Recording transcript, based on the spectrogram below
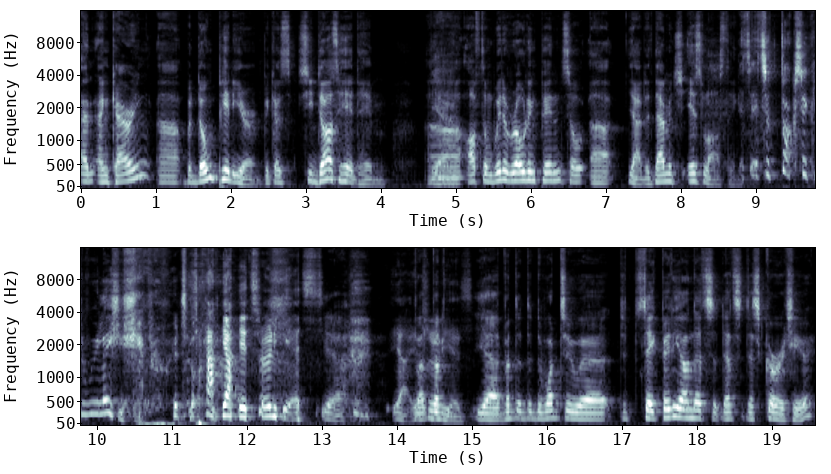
and, and caring, uh, but don't pity her because she does hit him. Uh, Yeah. Often with a rolling pin. So, uh, yeah, the damage is lasting. It's it's a toxic relationship. yeah, yeah, it truly is. yeah, Yeah, it but truly but is. yeah, but the, the, the one to uh, to take pity on that's that's that's courage here.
